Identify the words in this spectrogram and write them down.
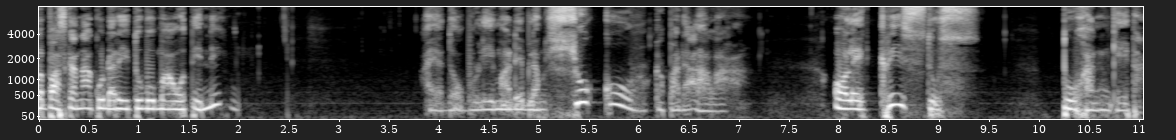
melepaskan aku dari tubuh maut ini? Ayat 25 dia bilang syukur kepada Allah oleh Kristus Tuhan kita.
